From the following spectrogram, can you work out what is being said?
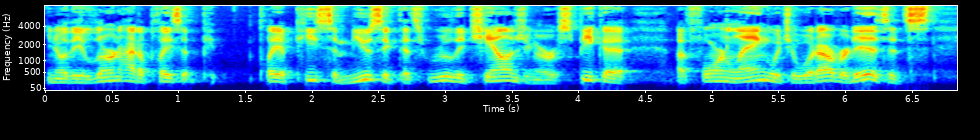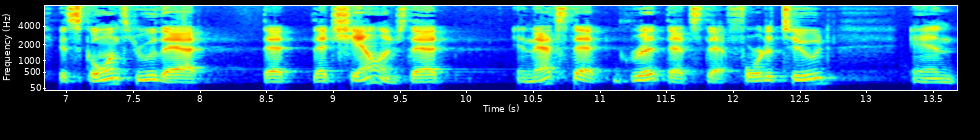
you know they learn how to play a, play a piece of music that's really challenging or speak a, a foreign language or whatever it is it's it's going through that that that challenge that and that's that grit that's that fortitude and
